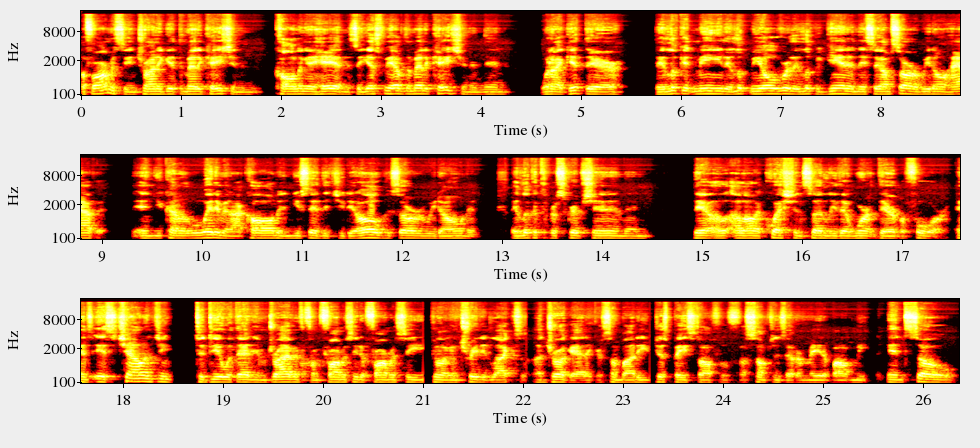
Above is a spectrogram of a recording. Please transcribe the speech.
a pharmacy and trying to get the medication and calling ahead and say, yes, we have the medication. And then when I get there, they look at me, they look me over, they look again and they say, I'm sorry, we don't have it. And you kind of, well, wait a minute, I called and you said that you did. Oh, sorry, we don't. And they look at the prescription and there are a lot of questions suddenly that weren't there before. And it's challenging to deal with that. I'm driving from pharmacy to pharmacy, feeling I'm treated like a drug addict or somebody just based off of assumptions that are made about me. And so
